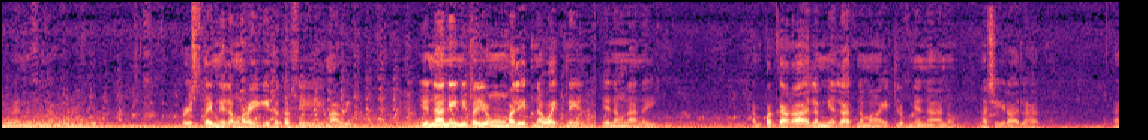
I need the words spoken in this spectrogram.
Ayan na sila. First time nilang makikita to si Maui. Yung nanay nito, yung maliit na white na yun. Yan ang nanay. Ang pagkakaalam niya, lahat ng mga itlog niya na ano, nasira lahat. Ang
